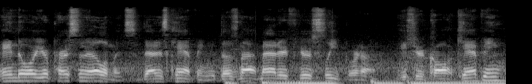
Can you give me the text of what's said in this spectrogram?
and or your personal elements, that is camping. It does not matter if you're asleep or not. If you're caught camping,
